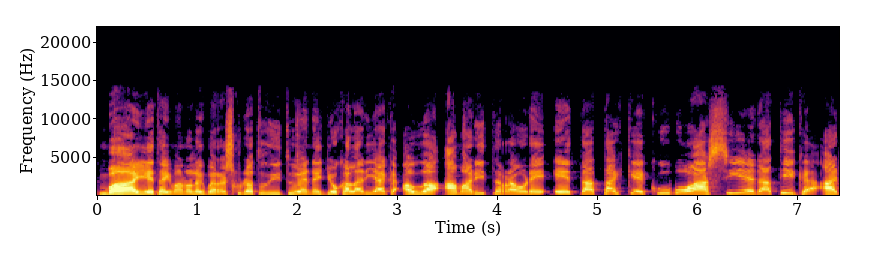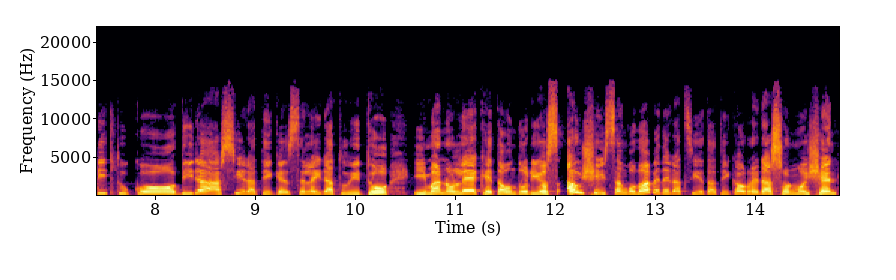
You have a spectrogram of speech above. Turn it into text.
Bai, eta Imanolek berreskuratu dituen eh, jokalariak, hau da, Amarit Raore eta Taike Kubo hasieratik arituko dira, hasieratik zelairatu ditu Imanolek eta ondorioz hause izango da, bederatzietatik aurrera sonmoixen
